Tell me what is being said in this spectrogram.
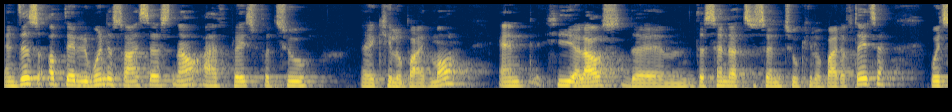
And this updated window size says now I have placed for 2 uh, kilobyte more and he allows the, um, the sender to send 2 kilobyte of data which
